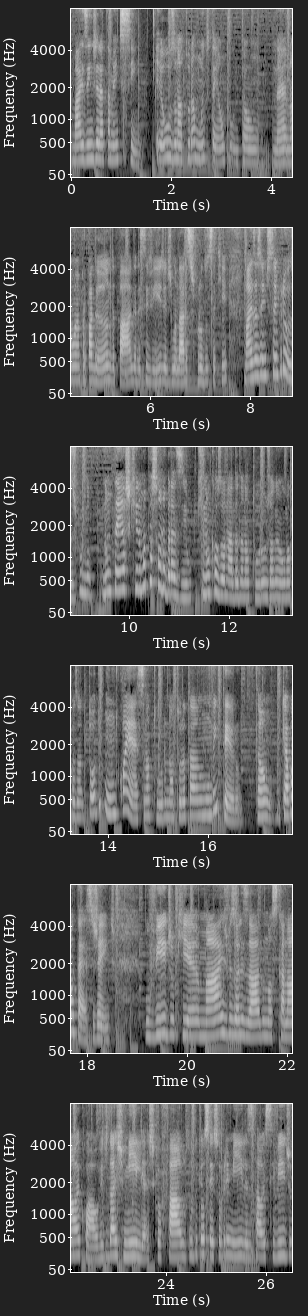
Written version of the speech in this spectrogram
mas indiretamente sim. Eu uso Natura há muito tempo, então, né, não é propaganda paga desse vídeo, eles mandaram esses produtos aqui, mas a gente sempre usa. Tipo, não tem, acho que, uma pessoa no Brasil que nunca usou nada da Natura ou já ganhou alguma coisa. Todo mundo conhece Natura, Natura tá no mundo inteiro. Então, o que acontece, gente? O vídeo que é mais visualizado no nosso canal é qual? O vídeo das milhas, que eu falo tudo que eu sei sobre milhas e tal. Esse vídeo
